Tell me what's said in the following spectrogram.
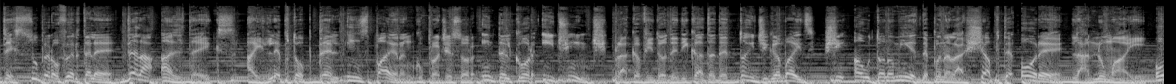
de super ofertele de la Altex. Ai laptop Dell Inspiron cu procesor Intel Core i5, placă video dedicată de 2 GB și autonomie de până la 7 ore la numai 1949,9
